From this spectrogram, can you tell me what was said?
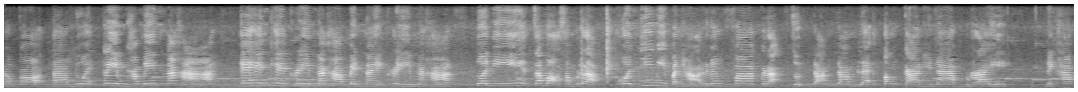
แล้วก็ตามด้วยครีมขมิ้นนะคะเอเฮงเคครีมนะคะ เป็นไนท์ครีมนะคะ ตัวนี้จะเหมาะสำหรับคนที่มีปัญหาเรื่องฝ้ากระจุดด่างดำและต้องการให้หน้าไบรท์ในข้าม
